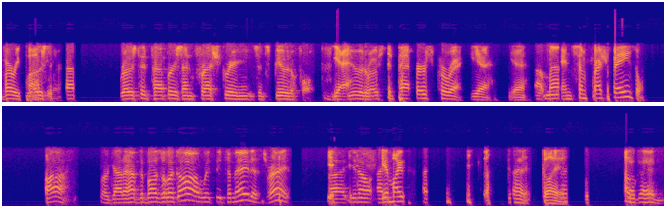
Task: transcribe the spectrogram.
Very popular. Roasted, pep- roasted peppers and fresh greens. It's beautiful. Yeah, Beautiful. roasted peppers, correct. Yeah, yeah, Uh, man, and some fresh basil. ah, we got to have the basil with the tomatoes, right? Uh, you know, I, yeah, my go ahead. go ahead. Oh, go ahead.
